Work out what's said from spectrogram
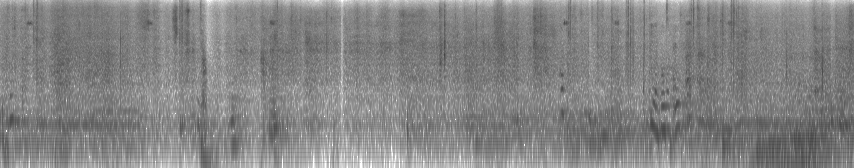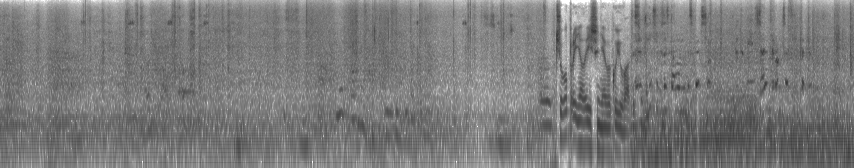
Ja, wunderbar. Чого прийняли рішення евакуюватися? Тому що це стало небезпечно. Люди виїжджають, а час їхати.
